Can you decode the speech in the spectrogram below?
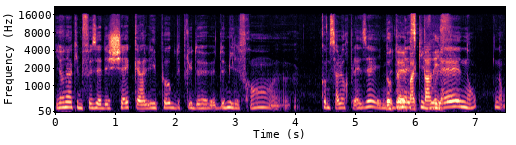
Il y en a qui me faisaient des chèques à l'époque de plus de 2000 francs, euh, comme ça leur plaisait. Ils me Donc, t'avais donnaient pas ce qu'ils voulaient. Non, non.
